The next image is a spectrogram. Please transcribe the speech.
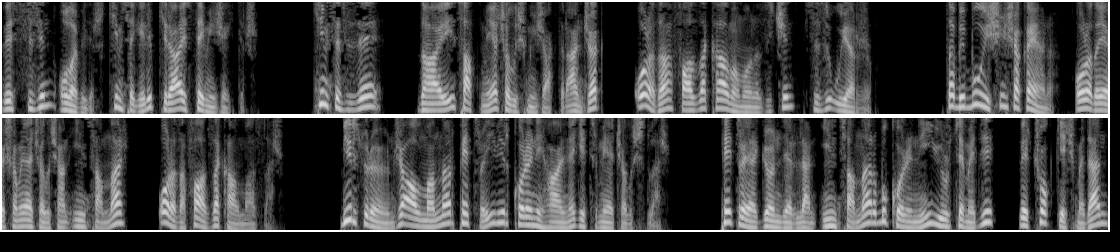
ve sizin olabilir. Kimse gelip kira istemeyecektir. Kimse size daireyi satmaya çalışmayacaktır ancak orada fazla kalmamanız için sizi uyarırım. Tabi bu işin şaka yanı. Orada yaşamaya çalışan insanlar orada fazla kalmazlar. Bir süre önce Almanlar Petra'yı bir koloni haline getirmeye çalıştılar. Petra'ya gönderilen insanlar bu koloniyi yürütemedi ve çok geçmeden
